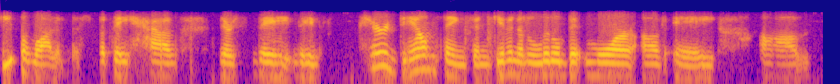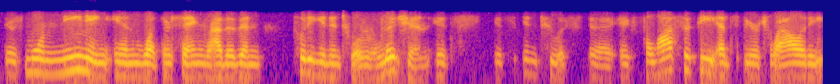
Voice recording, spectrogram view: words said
keep a lot of this, but they have there's they they've pared down things and given it a little bit more of a um, there's more meaning in what they're saying rather than putting it into a religion. It's it's into a, a philosophy and spirituality.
